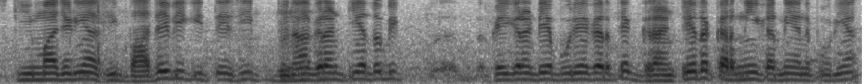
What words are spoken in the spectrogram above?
ਸਕੀਮਾਂ ਜਿਹੜੀਆਂ ਅਸੀਂ ਵਾਅਦੇ ਵੀ ਕੀਤੇ ਸੀ, ਬਿਨਾਂ ਗਰੰਟੀਆਂ ਤੋਂ ਵੀ ਕਈ ਗਰੰਟੀਆਂ ਪੂਰੀਆਂ ਕਰਤੀਆਂ, ਗਰੰਟੀਆਂ ਤਾਂ ਕਰਨੀਆਂ ਹੀ ਕਰਨੀਆਂ ਨੇ ਪੂਰੀਆਂ।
